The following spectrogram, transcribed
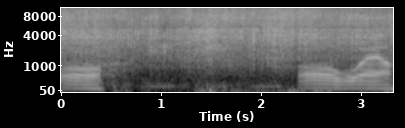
oh. Wow.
